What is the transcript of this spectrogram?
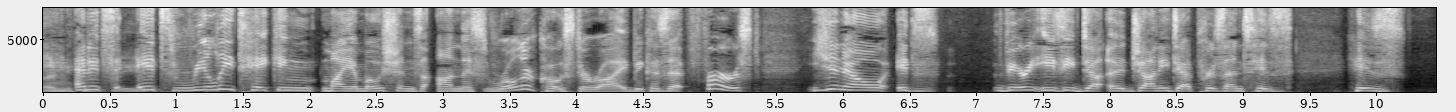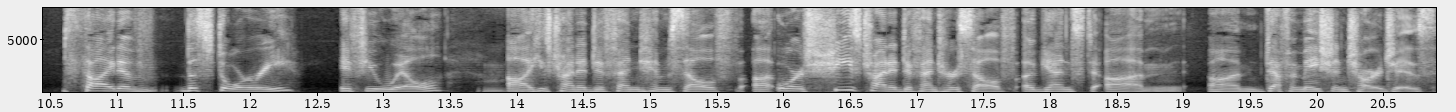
And And, it's see. it's really taking my emotions on this roller coaster ride because at first, you know, it's very easy. Uh, Johnny Depp presents his his side of the story, if you will. Uh, he's trying to defend himself, uh, or she's trying to defend herself against um, um, defamation charges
